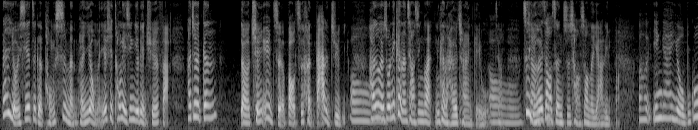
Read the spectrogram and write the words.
但是有一些这个同事们、朋友们，也许同理心有点缺乏，他就会跟呃痊愈者保持很大的距离。哦，他认为说你可能长新冠，你可能还会传染给我，这样，哦、这也会造成职场上的压力吧。呃，应该有，不过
